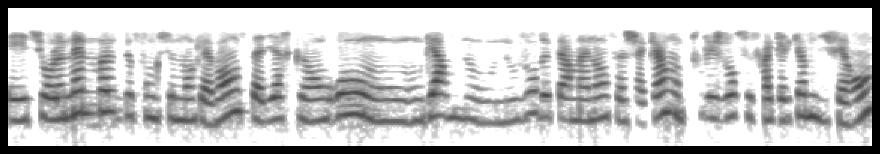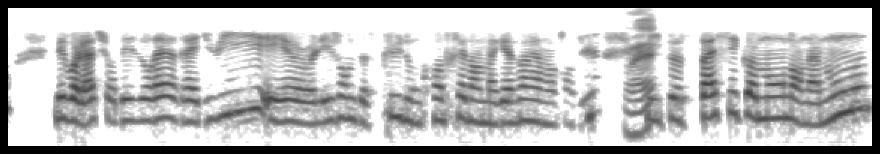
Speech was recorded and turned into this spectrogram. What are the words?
Et sur le même mode de fonctionnement qu'avant, c'est-à-dire qu'en gros, on garde nos, nos jours de permanence à chacun, donc tous les jours, ce sera quelqu'un de différent, mais voilà, sur des horaires réduits, et euh, les gens ne peuvent plus donc rentrer dans le magasin, bien entendu, ouais. ils peuvent passer commande en amont,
